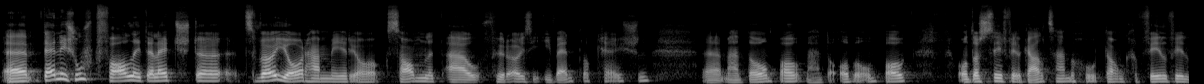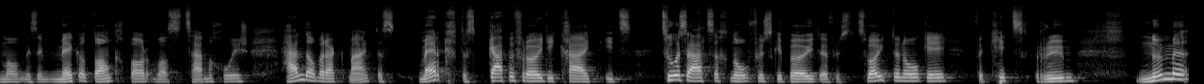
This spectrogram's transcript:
Äh, dann ist aufgefallen, in den letzten zwei Jahren haben wir ja gesammelt auch für unsere Event-Location. Äh, wir haben hier umgebaut, wir haben hier oben umgebaut. Und da ist sehr viel Geld zusammengekommen. Danke viel, viel mal. Wir sind mega dankbar, was zusammengekommen ist. Haben aber auch gemeint, dass, gemerkt, dass Gebenfreudigkeit jetzt zusätzlich noch für das Gebäude, für das zweite OG, für Kids-Räume nicht mehr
